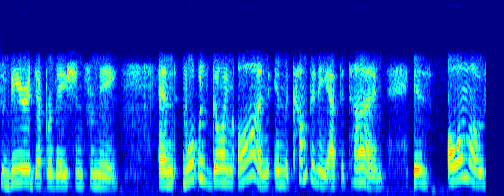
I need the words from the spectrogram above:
severe deprivation for me. And what was going on in the company at the time is almost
